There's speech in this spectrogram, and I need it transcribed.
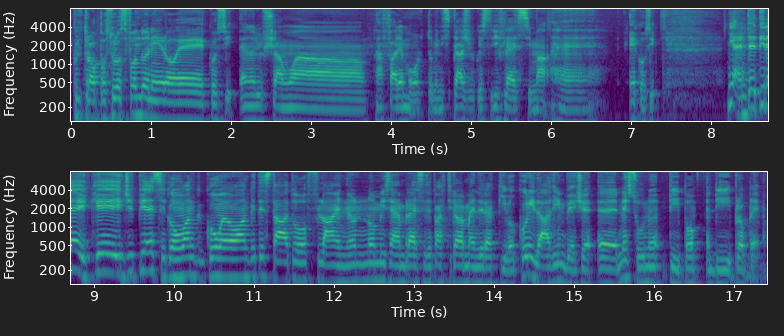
purtroppo sullo sfondo nero è così e non riusciamo a, a fare molto mi dispiace per questi riflessi ma è, è così Niente, direi che il GPS, come, ho anche testato offline, non, non, mi sembra essere particolarmente reattivo. Con i dati, invece, eh, nessun tipo di problema.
